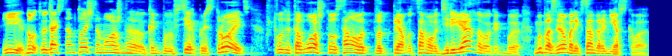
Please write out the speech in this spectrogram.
И, ну, то есть там точно можно как бы всех пристроить, вплоть до того, что самого, вот прям вот самого деревянного, как бы, мы позовем Александра Невского.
